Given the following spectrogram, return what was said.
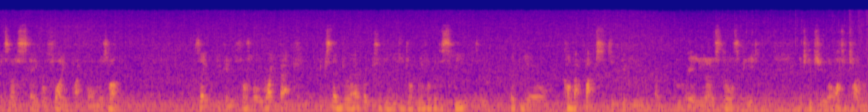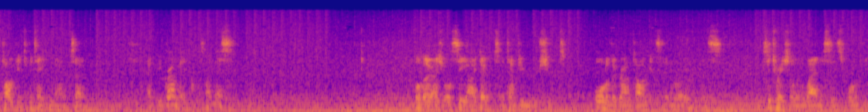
it's a nice stable flying platform as well. So you can throttle right back, extend your air brakes if you need to drop a little bit of speed and open your combat flaps to give you a really low stall speed, which gives you a lot of time on target for taking out um, enemy ground vehicles like this. Although, as you will see, I don't attempt to shoot all of the ground targets in a row because situational awareness is one of the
